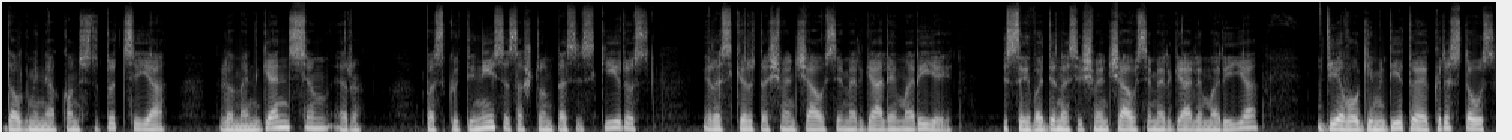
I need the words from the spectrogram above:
dogminę konstituciją Lumen Gentium ir paskutinysis aštuntasis skyrius yra skirtas švenčiausiai mergeliai Marijai. Jisai vadinasi švenčiausia mergelė Marija, Dievo gimdytoje Kristaus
